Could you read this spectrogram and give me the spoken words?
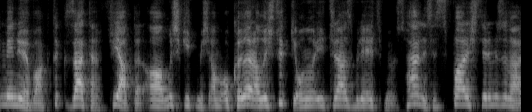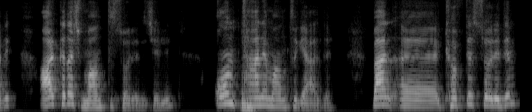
menüye baktık. Zaten fiyatlar almış gitmiş ama o kadar alıştık ki onu itiraz bile etmiyoruz. Her neyse siparişlerimizi verdik. Arkadaş mantı söyledi Celil. 10 tane mantı geldi. Ben e, köfte söyledim.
